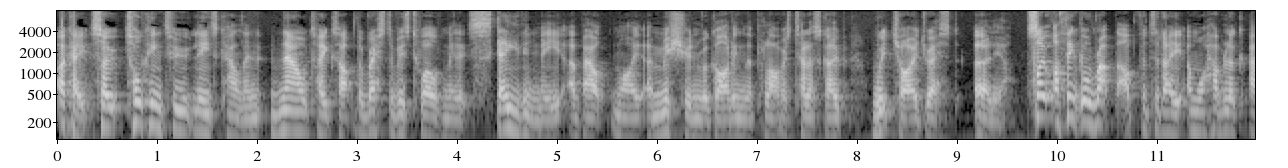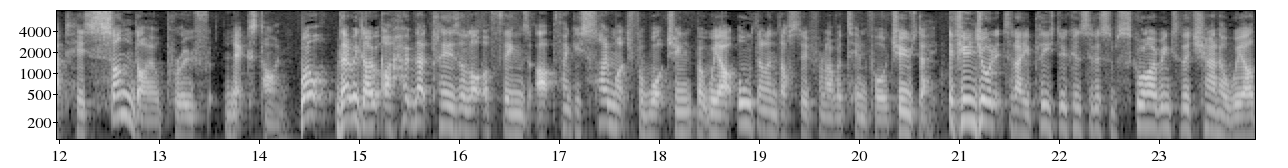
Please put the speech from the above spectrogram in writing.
Okay, so talking to Leedskalnin now takes up the rest of his 12 minutes scathing me about my omission regarding the Polaris telescope, which I addressed earlier. So I think we'll wrap that up for today and we'll have a look at his sundial proof next time. Well, there we go. I hope that clears a lot of things up. Thank you so much for watching, but we are all done and dusted for another Tinfoil Tuesday. If you enjoyed it today, please do consider subscribing to the channel. We are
